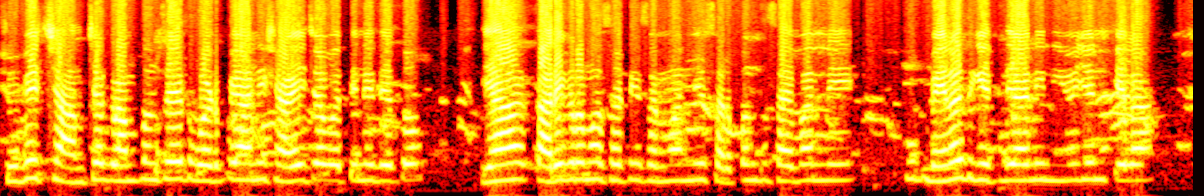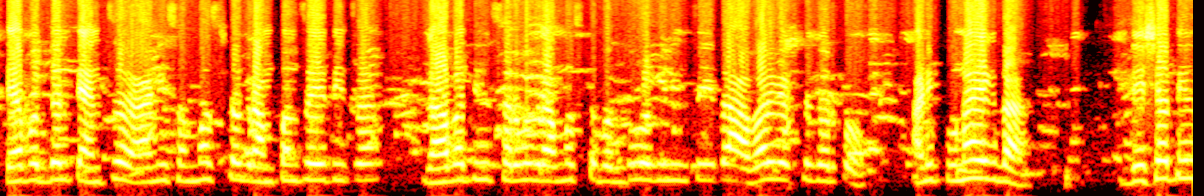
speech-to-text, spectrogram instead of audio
शुभेच्छा. आमच्या ग्रामपंचायत वडपे आणि शाळेच्या वतीने देतो. या कार्यक्रमासाठी सन्माननीय सरपंच साहेबांनी खूप मेहनत घेतली आणि नियोजन केला. त्याबद्दल त्यांचं आणि समस्त ग्रामपंचायतीचं गावातील सर्व ग्रामस्थ बंधू भगिनींचे इथं आभार व्यक्त करतो. आणि पुन्हा एकदा देशातील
